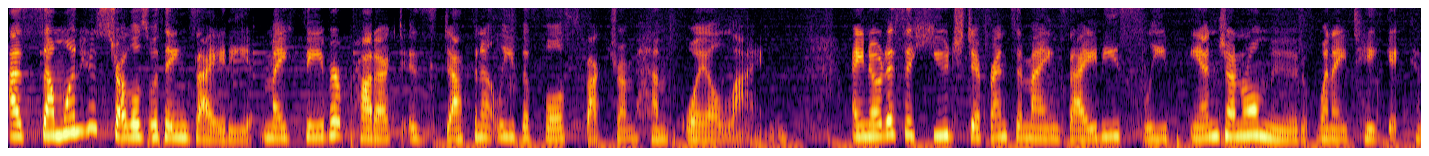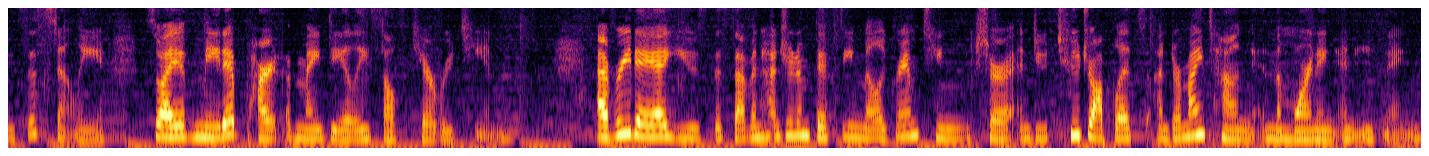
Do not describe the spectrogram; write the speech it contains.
As someone who struggles with anxiety, my favorite product is definitely the full spectrum hemp oil line. I notice a huge difference in my anxiety, sleep, and general mood when I take it consistently, so I have made it part of my daily self care routine. Every day, I use the 750 milligram tincture and do two droplets under my tongue in the morning and evening.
